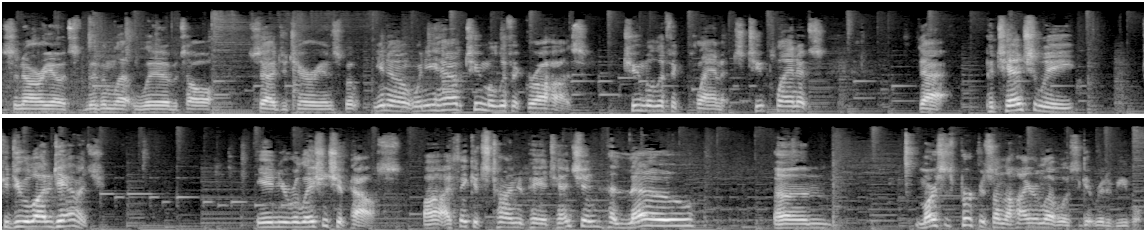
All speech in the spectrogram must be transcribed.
scenario. It's live and let live. It's all Sagittarians. But you know, when you have two malefic grahas, two malefic planets, two planets that potentially could do a lot of damage in your relationship house. Uh, I think it's time to pay attention. Hello. Um, Mars's purpose on the higher level is to get rid of evil.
